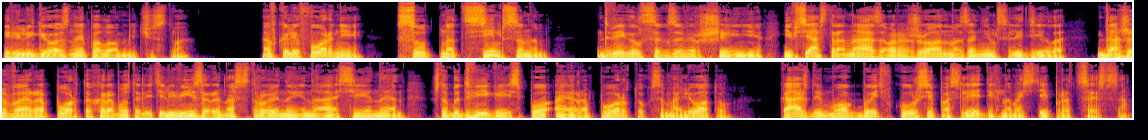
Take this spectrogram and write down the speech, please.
религиозное паломничество. А в Калифорнии суд над Симпсоном двигался к завершению, и вся страна завороженно за ним следила. Даже в аэропортах работали телевизоры, настроенные на CNN, чтобы, двигаясь по аэропорту к самолету, каждый мог быть в курсе последних новостей процесса.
